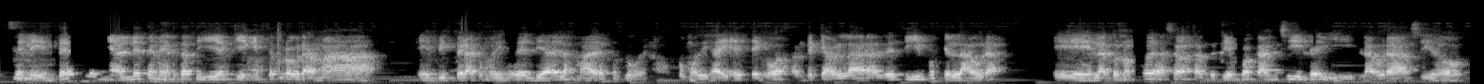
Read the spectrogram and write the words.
Excelente, genial de tenerte a ti aquí en este programa en víspera, como dije, del Día de las Madres, porque bueno, como dije, eh, tengo bastante que hablar de ti, porque Laura eh, la conozco desde hace bastante tiempo acá en Chile y Laura ha sido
